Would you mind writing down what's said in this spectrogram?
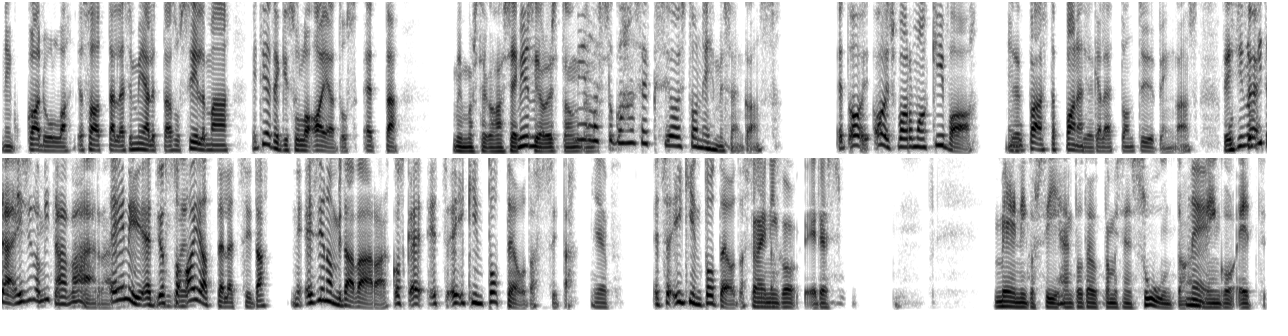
niin kuin kadulla ja saat tälleen, se miellyttää sun silmää, niin tietenkin sulla on ajatus, että Millaistakohan seksi Mill- olisi ton kanssa? millaistakohan seksi olisi ton ihmisen kanssa. Että olisi varmaan kivaa niin kuin päästä paneskelemaan ton tyypin kanssa. Ei siinä, se- ole mitään, ei siinä ole mitään väärää. Ei niin, että jos sä Niin ajattelet sitä, niin ei siinä ole mitään väärää, koska et, et sä ikin toteuta sitä. Jep. Et sä ikin toteuta sitä. Tai niinku edes mene niinku siihen toteuttamisen suuntaan, Niin. niin. niinku, että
